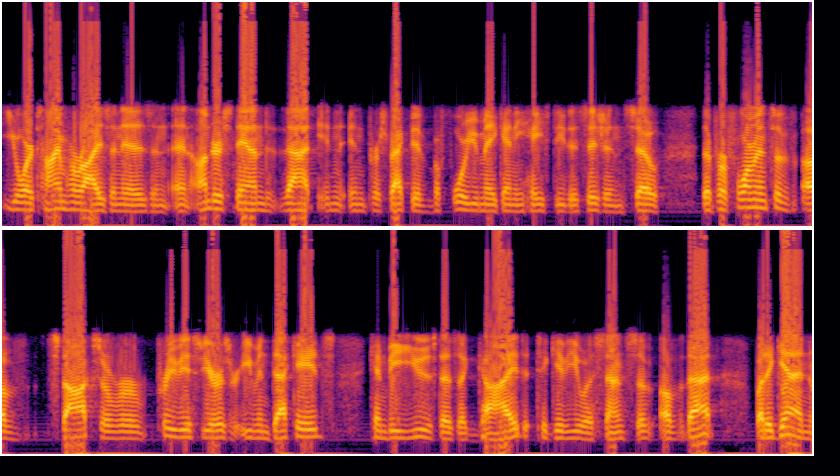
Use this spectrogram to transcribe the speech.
your time horizon is, and, and understand that in in perspective before you make any hasty decisions. So, the performance of of stocks over previous years or even decades can be used as a guide to give you a sense of, of that. But again,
